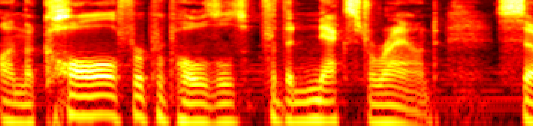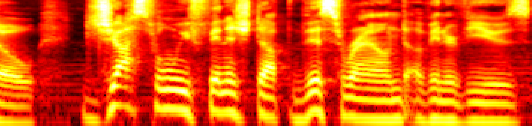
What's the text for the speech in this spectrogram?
on the call for proposals for the next round. So, just when we finished up this round of interviews,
